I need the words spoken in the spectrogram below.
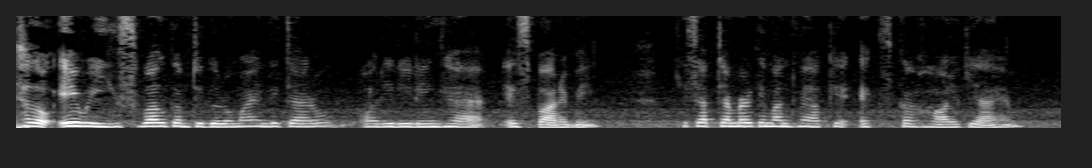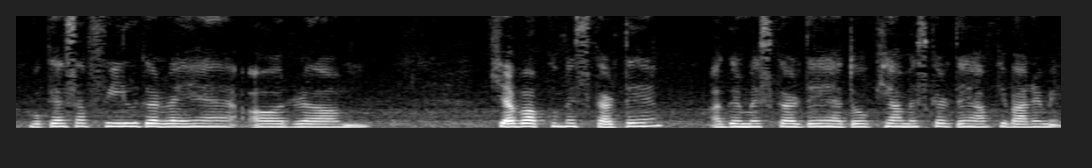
हेलो एरीज वेलकम टू गुरु माई हिंदी टैरो और ये रीडिंग है इस बारे में कि सितंबर के मंथ में आपके एक्स का हाल क्या है? वो कैसा फील कर रहे हैं? और um, क्या वो आपको मिस करते हैं? अगर मिस करते हैं तो क्या मिस करते हैं आपके बारे में?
